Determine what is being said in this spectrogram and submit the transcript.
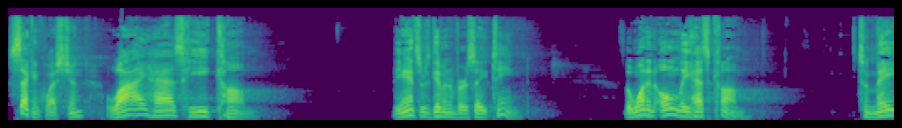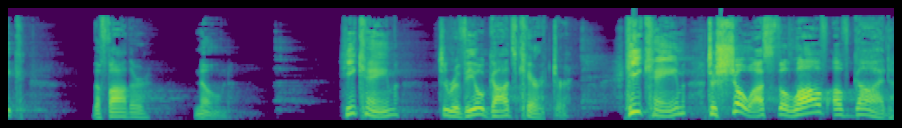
Second question, why has he come? The answer is given in verse 18. The one and only has come to make the Father known. He came to reveal God's character. He came to show us the love of God.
